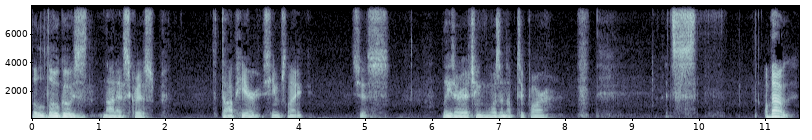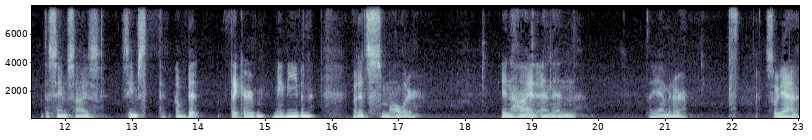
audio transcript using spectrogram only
the logo is not as crisp. The top here seems like it's just laser etching wasn't up to par. it's about the same size. Seems a bit thicker, maybe even, but it's smaller in height and in diameter. So yeah,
